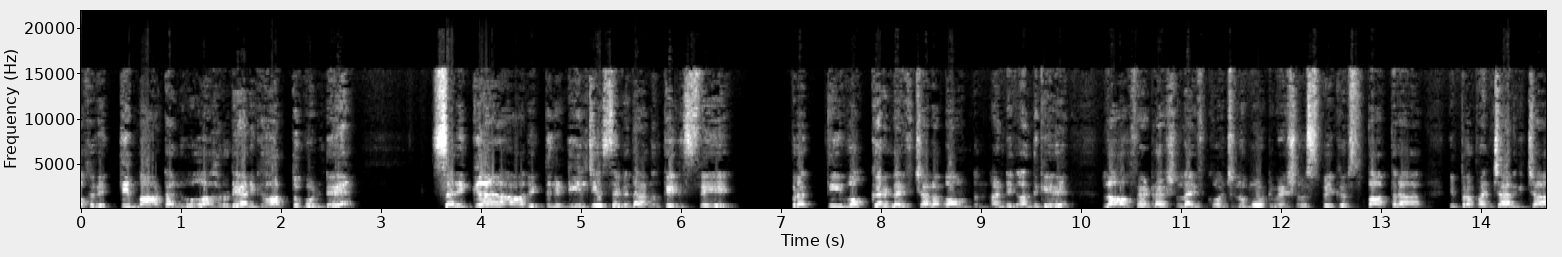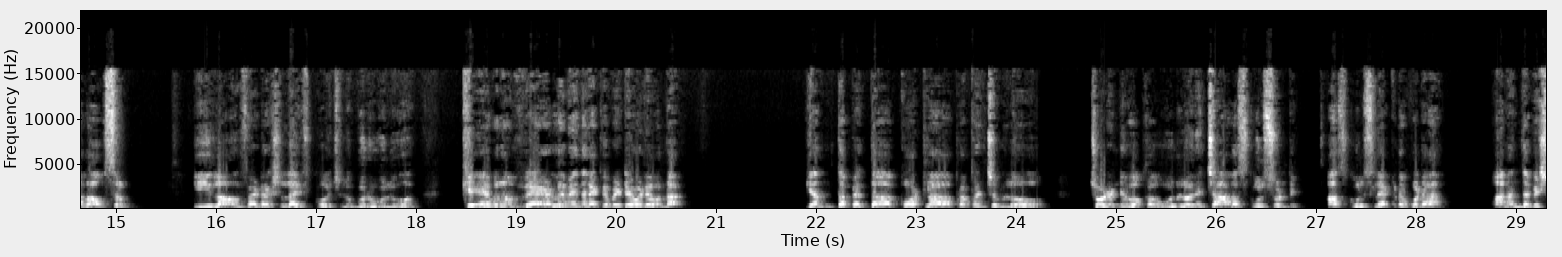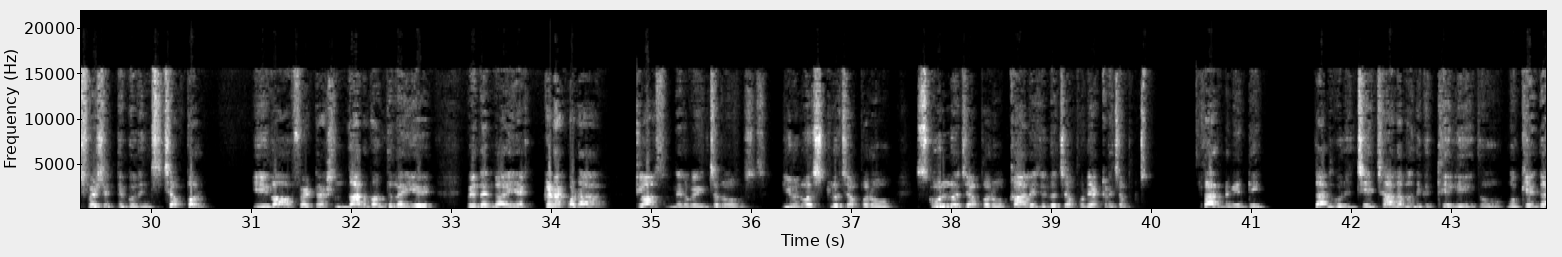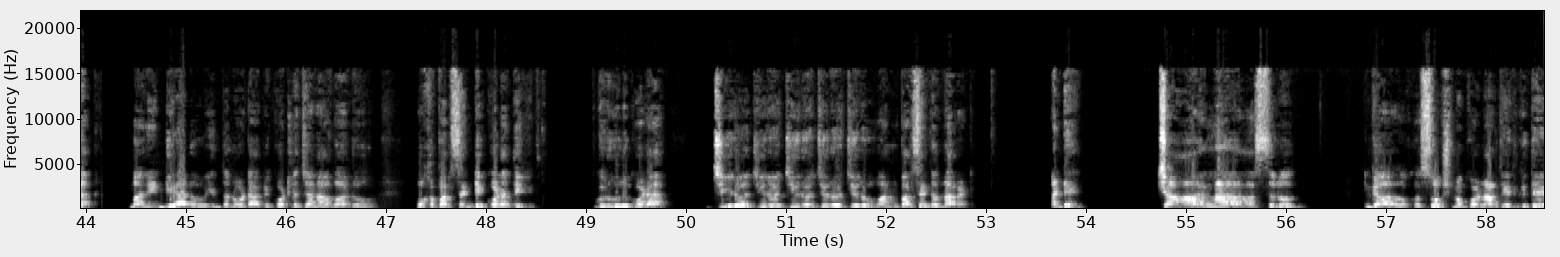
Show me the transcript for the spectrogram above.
ఒక వ్యక్తి మాటలు ఆ హృదయానికి హత్తుకుంటే సరిగ్గా ఆ వ్యక్తిని డీల్ చేసే విధానం తెలిస్తే ప్రతి ఒక్కరి లైఫ్ చాలా బాగుంటుంది. అంటే అందుకే లా ఆఫ్ అట్రాక్షన్ లైఫ్ కోచ్లు మోటివేషనల్ స్పీకర్స్ పాత్ర ఈ ప్రపంచానికి చాలా అవసరం. ఈ లా ఆఫ్ అట్రాక్షన్ లైఫ్ కోచ్లు గురువులు కేవలం వేళ్ళ మీద నెక్కబెట్టేవాళ్ళే ఉన్నారు. ఎంత పెద్ద కోట్ల ప్రపంచంలో చూడండి ఒక ఊర్లోనే చాలా స్కూల్స్ ఉంటాయి. ఆ స్కూల్స్లో ఎక్కడ కూడా అనంత విశ్వశక్తి గురించి చెప్పరు. ఈ లా ఆఫ్ అట్రాక్షన్ ధనవంతులు అయ్యే విధంగా ఎక్కడ కూడా క్లాసులు నిర్వహించరు యూనివర్సిటీలో చెప్పరు స్కూల్లో చెప్పరు కాలేజీలో చెప్పరు ఎక్కడ చెప్పరు. కారణం ఏంటి? దాని గురించి చాలా మందికి తెలియదు. ముఖ్యంగా మన ఇండియాలో ఇంత నూట యాభై కోట్ల జనాభాలో ఒక పర్సెంట్ కూడా తెలియదు. గురువులు కూడా zero zero zero zero zero one percent ఉన్నారట. అంటే చాలా అసలు ఇంకా ఒక సూక్ష్మ కోణాలతో ఎదిగితే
